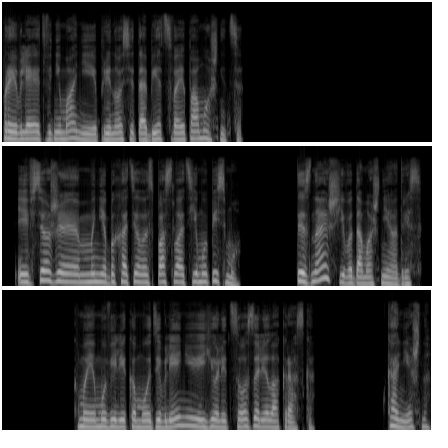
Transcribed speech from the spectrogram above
проявляет внимание и приносит обед своей помощнице. И все же мне бы хотелось послать ему письмо. Ты знаешь его домашний адрес? К моему великому удивлению, ее лицо залила краска. Конечно.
